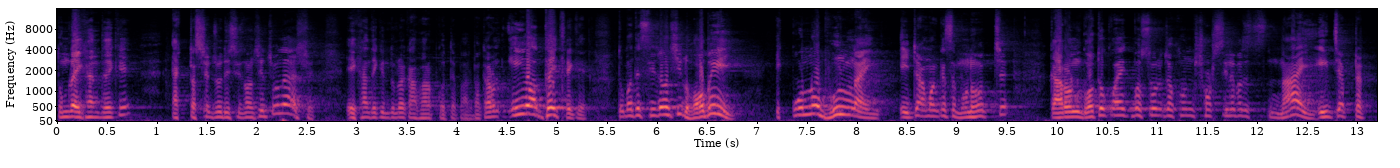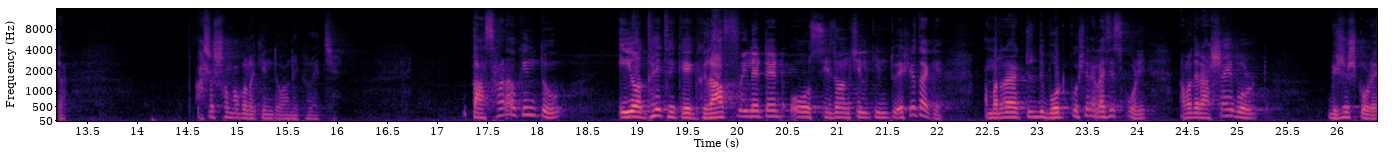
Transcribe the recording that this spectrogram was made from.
তোমরা এখান থেকে একটা সেট যদি সৃজনশীল চলে আসে, এখান থেকে কিন্তু তোমরা কাভার আপ করতে পারবা। কারণ এই অধ্যায় থেকে তোমাদের সৃজনশীল হবেই। কোনো ভুল নাই। এটা আমার কাছে মনে হচ্ছে। কারণ গত কয়েক বছর যখন শর্ট সিলেবাস নাই এই চ্যাপ্টারটা আসার সম্ভাবনা কিন্তু অনেক রয়েছে। তাছাড়াও কিন্তু এই অধ্যায় থেকে গ্রাফ রিলেটেড ও সৃজনশীল কিন্তু এসে থাকে। আমরা একটু যদি বোর্ড কোশ্চেন অ্যানালাইসিস করি, আমাদের রাজশাহী বোর্ড বিশেষ করে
